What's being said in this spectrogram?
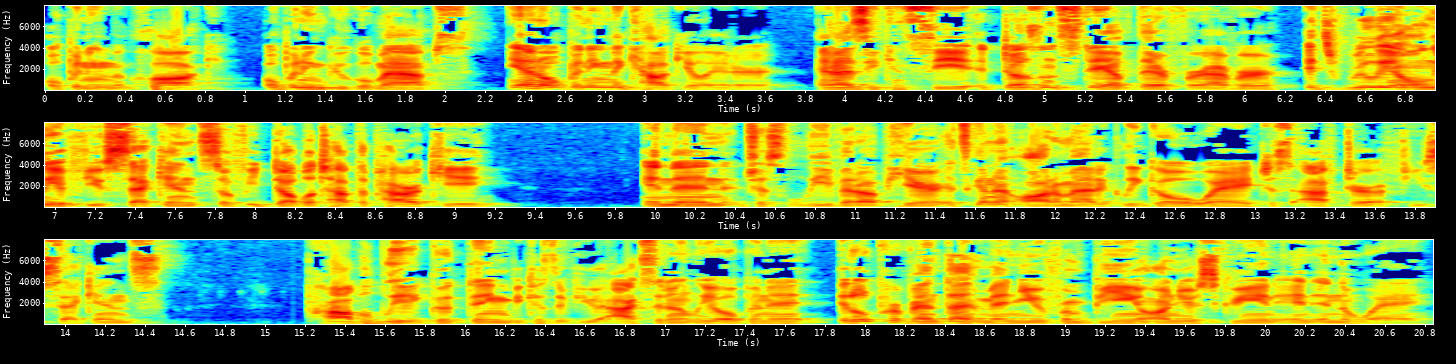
opening the clock, opening Google Maps, and opening the calculator. And as you can see, it doesn't stay up there forever. It's really only a few seconds. So if we double tap the power key and then just leave it up here, it's gonna automatically go away just after a few seconds probably a good thing because if you accidentally open it, it'll prevent that menu from being on your screen and in the way.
